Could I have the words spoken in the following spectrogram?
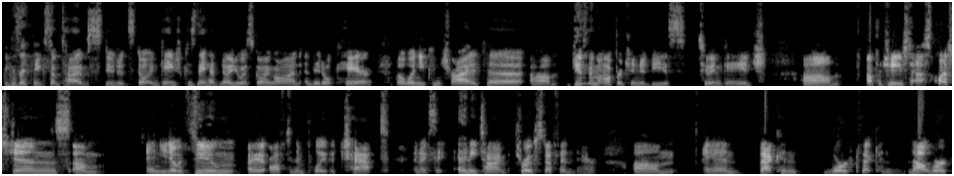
because I think sometimes students don't engage because they have no idea what's going on and they don't care. But when you can try to um, give them opportunities to engage, um, opportunities to ask questions, um, and you know, with Zoom, I often employ the chat and I say anytime, throw stuff in there. Um, and that can work, that can not work,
